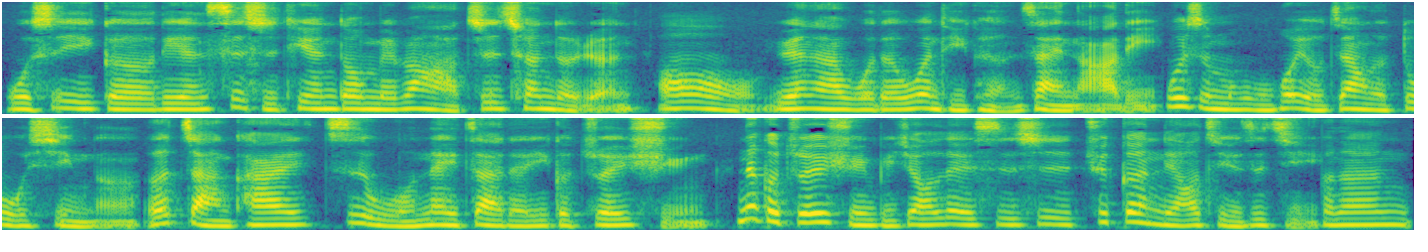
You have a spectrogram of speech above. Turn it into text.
我是一个连四十天都没办法支撑的人哦，原来我的问题可能在哪里？为什么我会有这样的惰性呢？而展开自我内在的一个追寻，这个追寻比较类似是去更了解自己，可能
